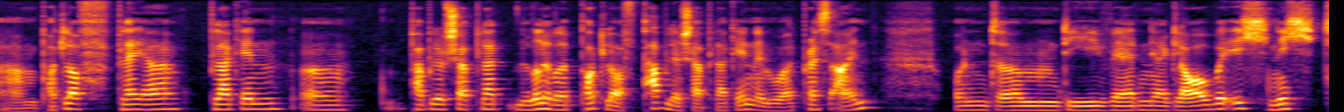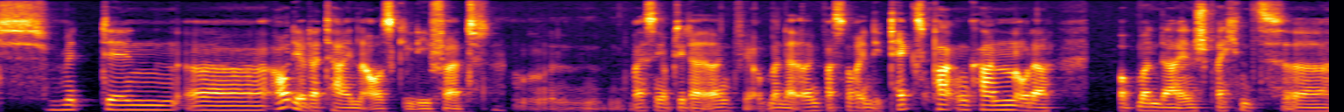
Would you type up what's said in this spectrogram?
ähm, Podlove Player Plugin, äh, Publisher Podlove Publisher Plugin im WordPress ein. Und ähm, die werden ja, glaube ich, nicht mit den äh, Audiodateien ausgeliefert. Ich weiß nicht, ob die da irgendwie, ob man da irgendwas noch in die Text packen kann oder ob man da entsprechend äh,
